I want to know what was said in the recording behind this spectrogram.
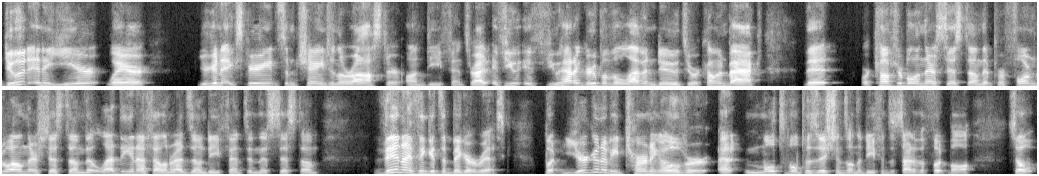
do it in a year where you're going to experience some change in the roster on defense, right? If you if you had a group of 11 dudes who are coming back that were comfortable in their system, that performed well in their system, that led the NFL in red zone defense in this system, then I think it's a bigger risk. But you're going to be turning over at multiple positions on the defensive side of the football. So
